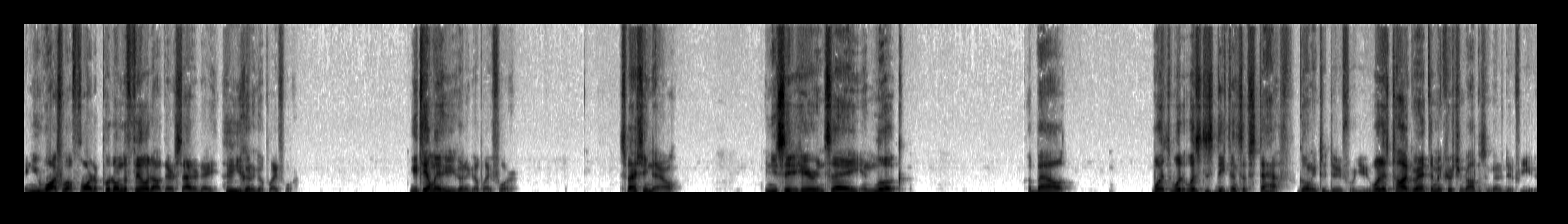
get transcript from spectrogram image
and you watch what Florida put on the field out there Saturday, who are you going to go play for? You tell me who you're going to go play for especially now, when you sit here and say and look about what, what what's this defensive staff going to do for you? What is Todd Grantham and Christian Robinson going to do for you?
